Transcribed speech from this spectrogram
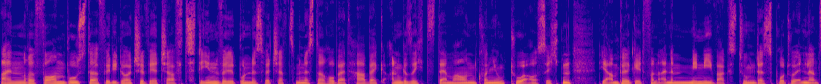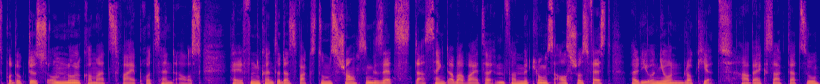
Ein Reformbooster für die deutsche Wirtschaft, den will Bundeswirtschaftsminister Robert Habeck angesichts der mauen Konjunkturaussichten. Die Ampel geht von einem Mini-Wachstum des Bruttoinlandsproduktes um 0,2 Prozent aus. Helfen könnte das Wachstumschancengesetz, das hängt aber weiter im Vermittlungsausschuss fest, weil die Union blockiert. Habeck sagt dazu,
